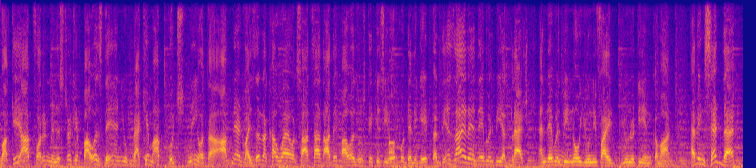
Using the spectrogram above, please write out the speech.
वाकई आप फॉरेन मिनिस्टर के पावर्स दें एंड यू बैक हिम आप कुछ नहीं होता। आपने एडवाइज़र रखा हुआ है और साथ साथ आधे पावर्स उसके किसी और को डेलीगेट कर दिए। ज़ाहिर है they will be a clash and they will be no unified unity in command having set that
